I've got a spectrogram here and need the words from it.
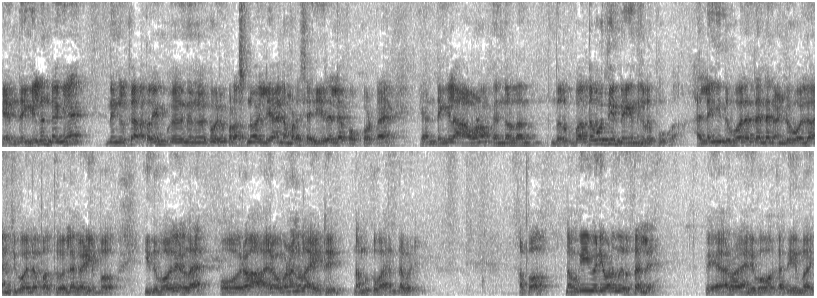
എന്തെങ്കിലും ഉണ്ടെങ്കിൽ നിങ്ങൾക്ക് അത്രയും നിങ്ങൾക്ക് ഒരു പ്രശ്നമില്ല നമ്മുടെ ശരീരമല്ലേ പൊക്കോട്ടെ. എന്തെങ്കിലും ആവണം എന്നുള്ള നിർബന്ധ ബുദ്ധി ഉണ്ടെങ്കിൽ നിങ്ങൾ പോവുക. അല്ലെങ്കിൽ ഇതുപോലെ തന്നെ രണ്ട് കൊല്ലം അഞ്ച് കൊല്ലം പത്ത് കൊല്ലം കഴിയുമ്പോൾ ഇതുപോലെയുള്ള ഓരോ ആരോപണങ്ങളായിട്ട് നമുക്ക് വരേണ്ട വരും. അപ്പോൾ നമുക്ക് ഈ വീഡിയോ ഇവിടെ നിർത്തല്ലേ? വേറൊരു അനുഭവ കഥയുമായി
